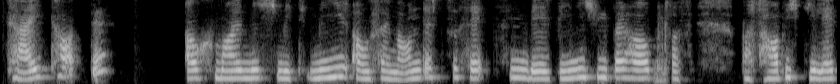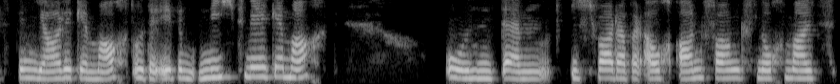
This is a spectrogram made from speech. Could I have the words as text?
Zeit hatte, auch mal mich mit mir auseinanderzusetzen. Wer bin ich überhaupt? Was, was habe ich die letzten Jahre gemacht oder eben nicht mehr gemacht? Und ähm, ich war aber auch anfangs nochmals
